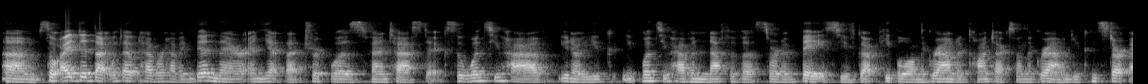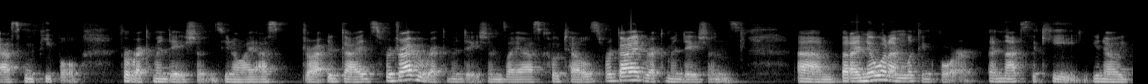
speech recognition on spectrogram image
Um, so I did that without ever having been there, and yet that trip was fantastic. So once you have, you know, you, you, once you have enough of a sort of base, you've got people on the ground and contacts on the ground. You can start asking people for recommendations. You know, I ask dri- guides for driver recommendations. I ask hotels for guide recommendations. Um, but I know what I'm looking for, and that's the key. You know,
